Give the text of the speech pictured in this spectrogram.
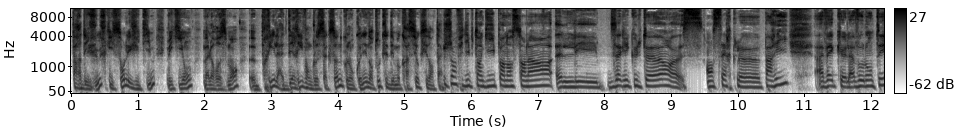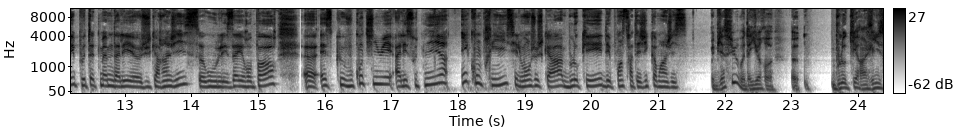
par des juges qui sont légitimes, mais qui ont malheureusement euh, pris la dérive anglo-saxonne que l'on connaît dans toutes les démocraties occidentales. Jean-Philippe Tanguy, pendant ce temps-là, les agriculteurs encerclent Paris avec la volonté peut-être même d'aller jusqu'à Rungis ou les aéroports. Est-ce que vous continuez à les soutenir, y compris s'ils vont jusqu'à bloquer des points stratégiques comme Rungis Mais bien sûr, d'ailleurs, euh, bloquer Rungis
